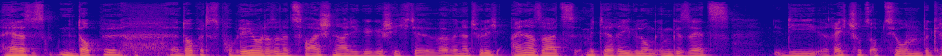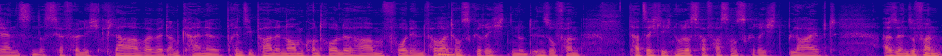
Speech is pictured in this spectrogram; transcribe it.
Naja, das ist ein, Doppel, ein doppeltes Problem oder so eine zweischneidige Geschichte, weil wir natürlich einerseits mit der Regelung im Gesetz die Rechtsschutzoptionen begrenzen. Das ist ja völlig klar, weil wir dann keine prinzipale Normkontrolle haben vor den Verwaltungsgerichten und insofern tatsächlich nur das Verfassungsgericht bleibt. Also insofern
